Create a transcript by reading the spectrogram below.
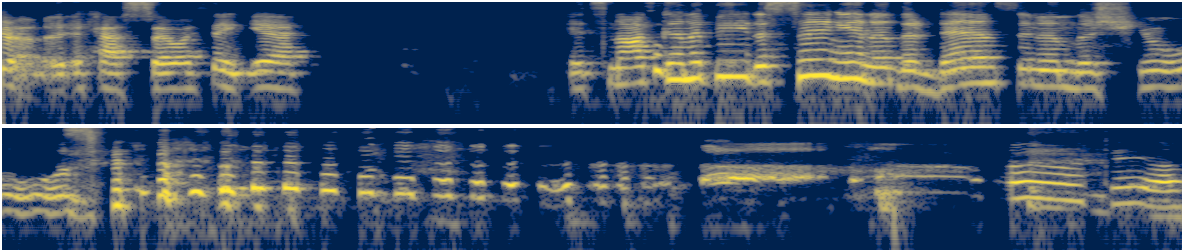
a cast. So I think yeah, It's not gonna be the singing and the dancing and the shows. oh dear.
